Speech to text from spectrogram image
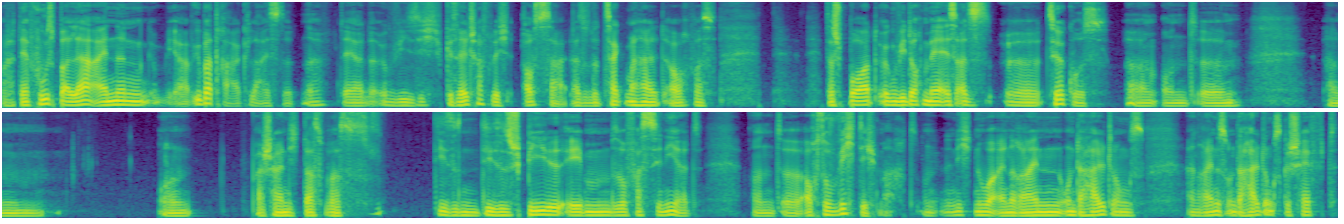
oder der Fußballer einen ja, Übertrag leistet, ne? der irgendwie sich gesellschaftlich auszahlt. Also da zeigt man halt auch, was das Sport irgendwie doch mehr ist als äh, Zirkus. Ähm, und, ähm, ähm, und wahrscheinlich das, was diesen, dieses Spiel eben so fasziniert und äh, auch so wichtig macht und nicht nur ein rein Unterhaltungs, ein reines Unterhaltungsgeschäft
